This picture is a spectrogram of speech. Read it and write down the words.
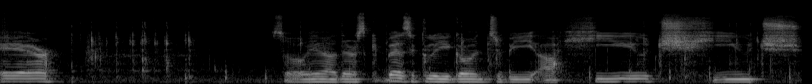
air. So yeah, there's basically going to be a huge, huge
